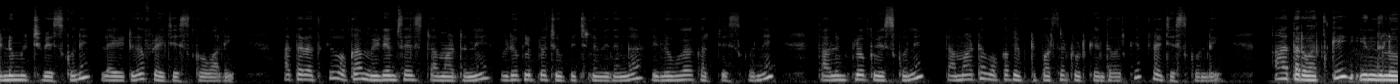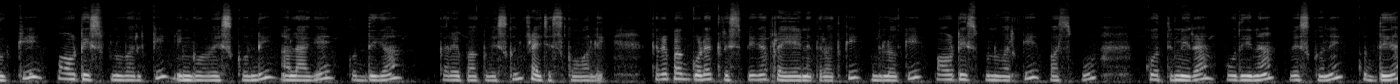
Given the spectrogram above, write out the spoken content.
ఎండుమిర్చి వేసుకొని లైట్గా ఫ్రై చేసుకోవాలి. ఆ తర్వాతకి ఒక మీడియం సైజ్ టమాటాని వీడియో క్లిప్లో చూపించిన విధంగా నిలువుగా కట్ చేసుకొని తాలింపులోకి వేసుకొని టమాటా ఒక ఫిఫ్టీ పర్సెంట్ ఉడికేంత వరకు ఫ్రై చేసుకోండి. ఆ తర్వాతకి ఇందులోకి పావు టీ స్పూన్ వరకు ఇంగువ వేసుకోండి. అలాగే కొద్దిగా కరివేపాకు వేసుకొని ఫ్రై చేసుకోవాలి. కరివేపాకు కూడా క్రిస్పీగా ఫ్రై అయిన తర్వాతకి ఇందులోకి పావు టీ స్పూన్ వరకు పసుపు కొత్తిమీర పుదీనా వేసుకొని కొద్దిగా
